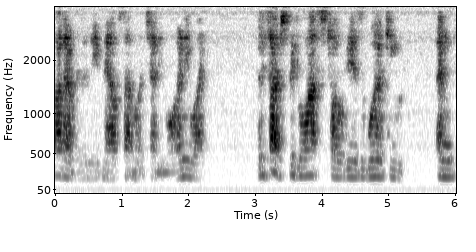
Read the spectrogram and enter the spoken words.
I, I don't really leave my house that much anymore anyway. But it's actually the last 12 years of working and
